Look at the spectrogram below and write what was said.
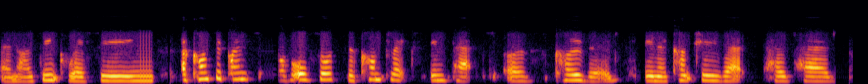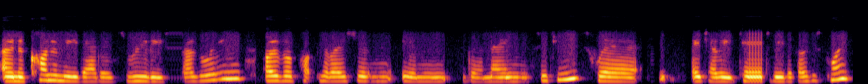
And I think we're seeing a consequence of all sorts of complex impacts of COVID in a country that has had an economy that is really struggling, overpopulation in the main cities where HIV tends to be the focus point,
